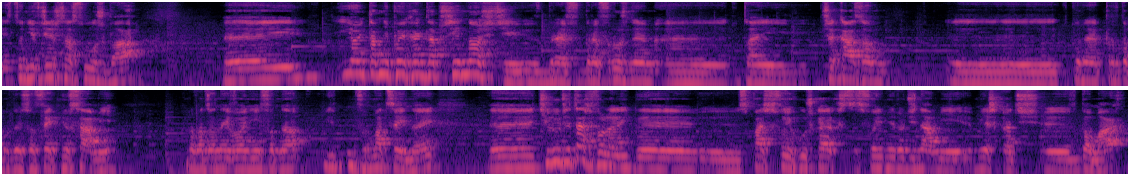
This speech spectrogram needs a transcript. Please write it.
Jest to niewdzięczna służba. Yy, I oni tam nie pojechali dla przyjemności, wbrew, wbrew różnym yy, tutaj przekazom, yy, które prawdopodobnie są fake newsami prowadzonej wojnie informa- informacyjnej. Ci ludzie też woleliby spać w swoich łóżkach ze swoimi rodzinami, mieszkać w domach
